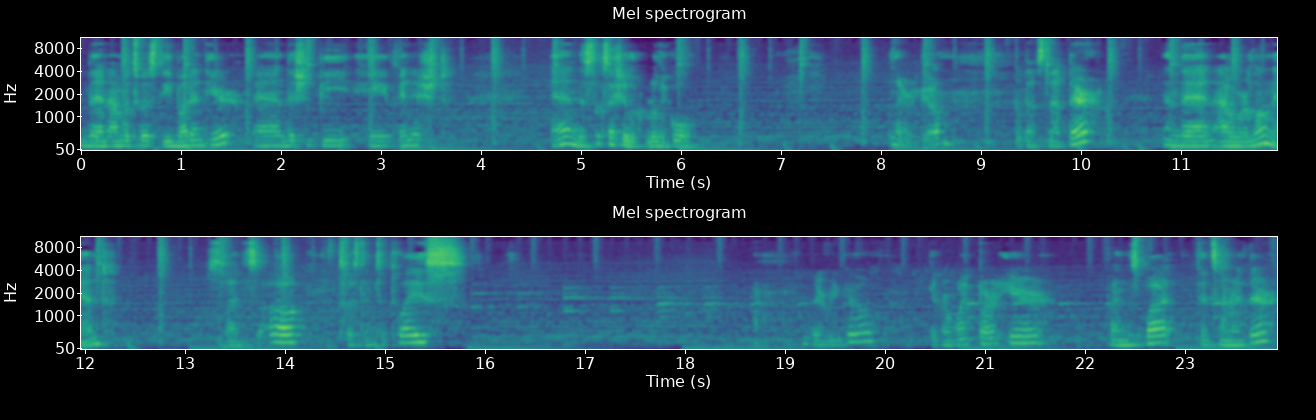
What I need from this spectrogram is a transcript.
Then I'm gonna twist the butt end here and this should be a finished and this looks actually look really cool. There we go. That's that there. And then our long end, slide this up, twist into place. There we go. Get our white part here, find the spot, fits in right there,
